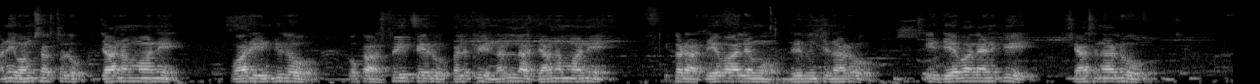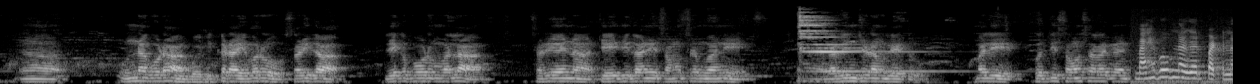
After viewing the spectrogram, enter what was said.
అనే వంశస్థులు జానమ్మ అని వారి ఇంటిలో ఒక స్త్రీ పేరు కలిపి నల్ల జానమ్మ అని ఇక్కడ దేవాలయము నిర్మించినారు. ఈ దేవాలయానికి శాసనాలు ఉన్నా కూడా ఇక్కడ ఎవరు సరిగా లేకపోవడం వల్ల సరి అయిన తేదీ కానీ సంవత్సరం కానీ లభించడం లేదు. మళ్ళీ కొద్ది సంవత్సరాల మహబూబ్ నగర్ పట్టణ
